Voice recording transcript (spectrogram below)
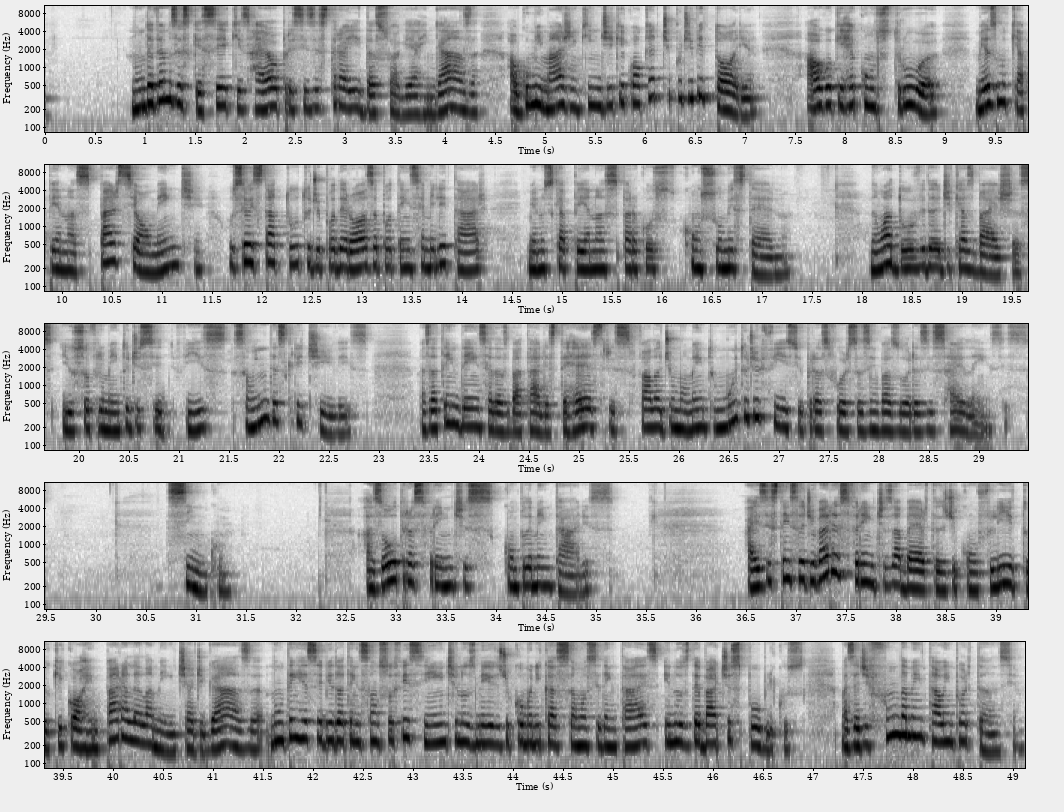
Não devemos esquecer que Israel precisa extrair da sua guerra em Gaza alguma imagem que indique qualquer tipo de vitória, algo que reconstrua, mesmo que apenas parcialmente, o seu estatuto de poderosa potência militar, menos que apenas para consumo externo. Não há dúvida de que as baixas e o sofrimento de civis são indescritíveis, mas a tendência das batalhas terrestres fala de um momento muito difícil para as forças invasoras israelenses. 5. As outras frentes complementares. A existência de várias frentes abertas de conflito que correm paralelamente à de Gaza não tem recebido atenção suficiente nos meios de comunicação ocidentais e nos debates públicos, mas é de fundamental importância.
